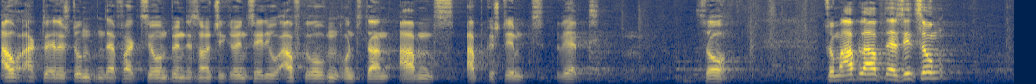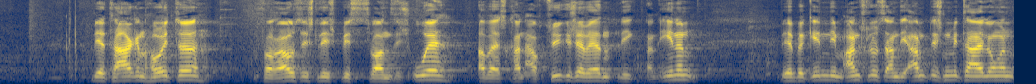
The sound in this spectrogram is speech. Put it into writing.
auch Aktuelle Stunden der Fraktion BÜNDNIS 90 die GRÜNEN, CDU aufgerufen und dann abends abgestimmt wird. So. Zum Ablauf der Sitzung. Wir tagen heute voraussichtlich bis 20 Uhr, aber es kann auch zügiger werden, liegt an Ihnen. Wir beginnen im Anschluss an die amtlichen Mitteilungen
